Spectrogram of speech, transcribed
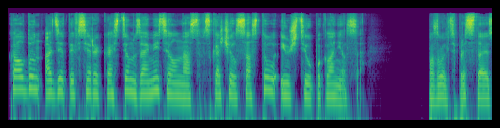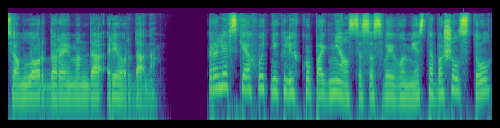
Колдун, одетый в серый костюм, заметил нас, вскочил со стула и учтиво поклонился. «Позвольте представить вам лорда Реймонда Риордана». Королевский охотник легко поднялся со своего места, обошел стол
